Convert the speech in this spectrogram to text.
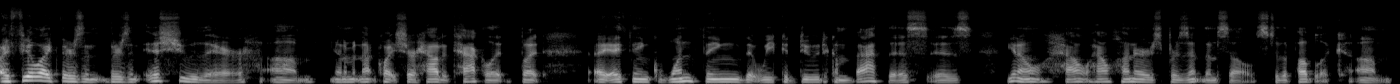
I feel like there's an there's an issue there, um, and I'm not quite sure how to tackle it. But I, I, think one thing that we could do to combat this is, you know, how how hunters present themselves to the public. Um,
